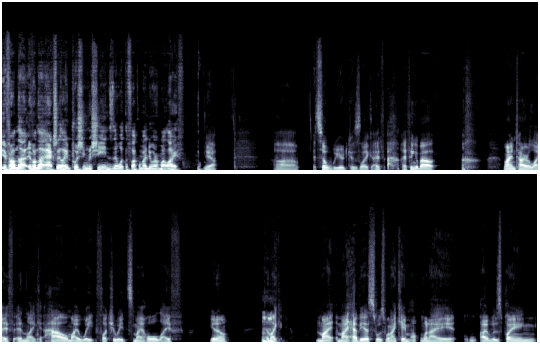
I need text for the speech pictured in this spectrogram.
if I'm not if I'm not actually like pushing machines, then what the fuck am I doing with my life? Yeah. Uh it's so weird because like I I think about my entire life and like how my weight fluctuates my whole life, you know? Mm-hmm. And like my my heaviest was when I came home when I I was playing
